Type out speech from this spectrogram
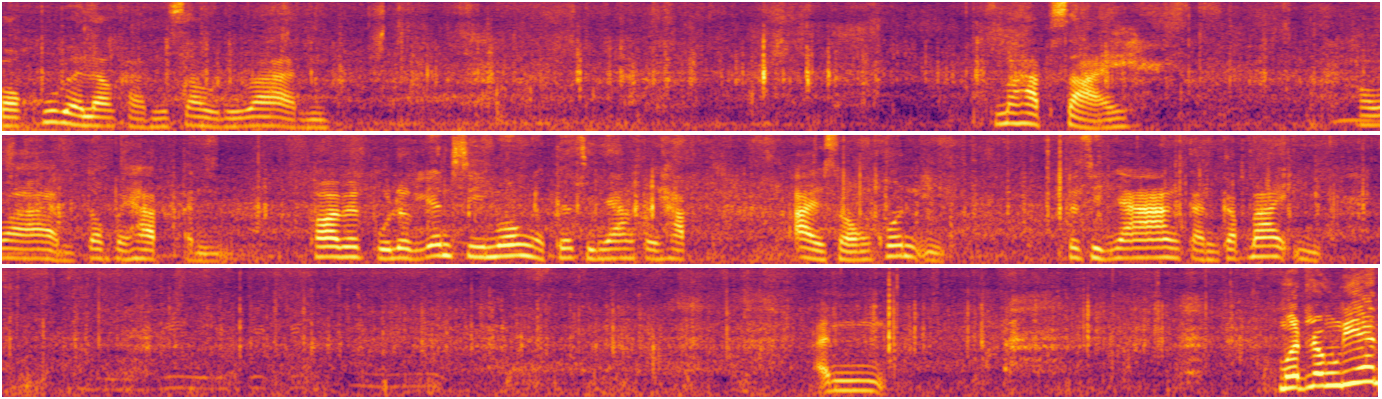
บอกคู่ไว้แล้วค่ะมื้อเช้านี้ว่าอันมาหับสาย เพราะว่าอันต้องไปหับอันเพราะว่าแม่ปู่เลิกยันสี่โมงเนี่ยเกิดสิย่างไปหับไอ้สองคนอีกเกิดสิย่างกันกลับมาอีก อันหมดโรงเรียน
